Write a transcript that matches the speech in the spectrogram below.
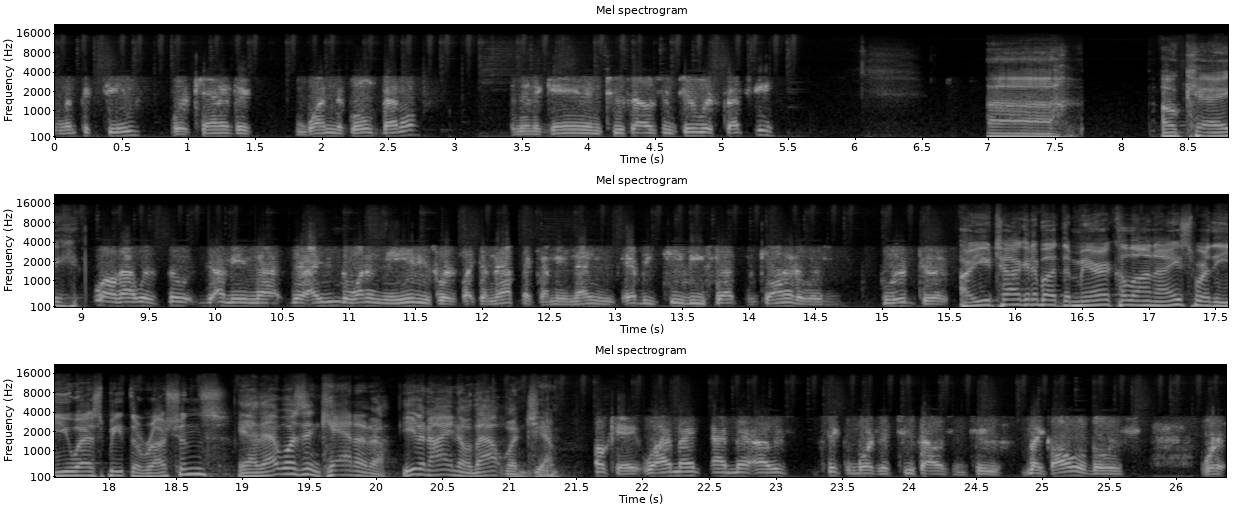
Olympic team, where Canada won the gold medal. And then again in 2002 with Gretzky. Uh, okay. Well, that was, the, I mean, uh, the, I think the one in the 80s was like an epic. I mean, I think every TV set in Canada was glued to it. Are you talking about the miracle on ice where the U.S. beat the Russians? Yeah, that was in Canada. Even I know that one, Jim. Okay, well, I meant, I meant, I was thinking more to 2002. Like all of those were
